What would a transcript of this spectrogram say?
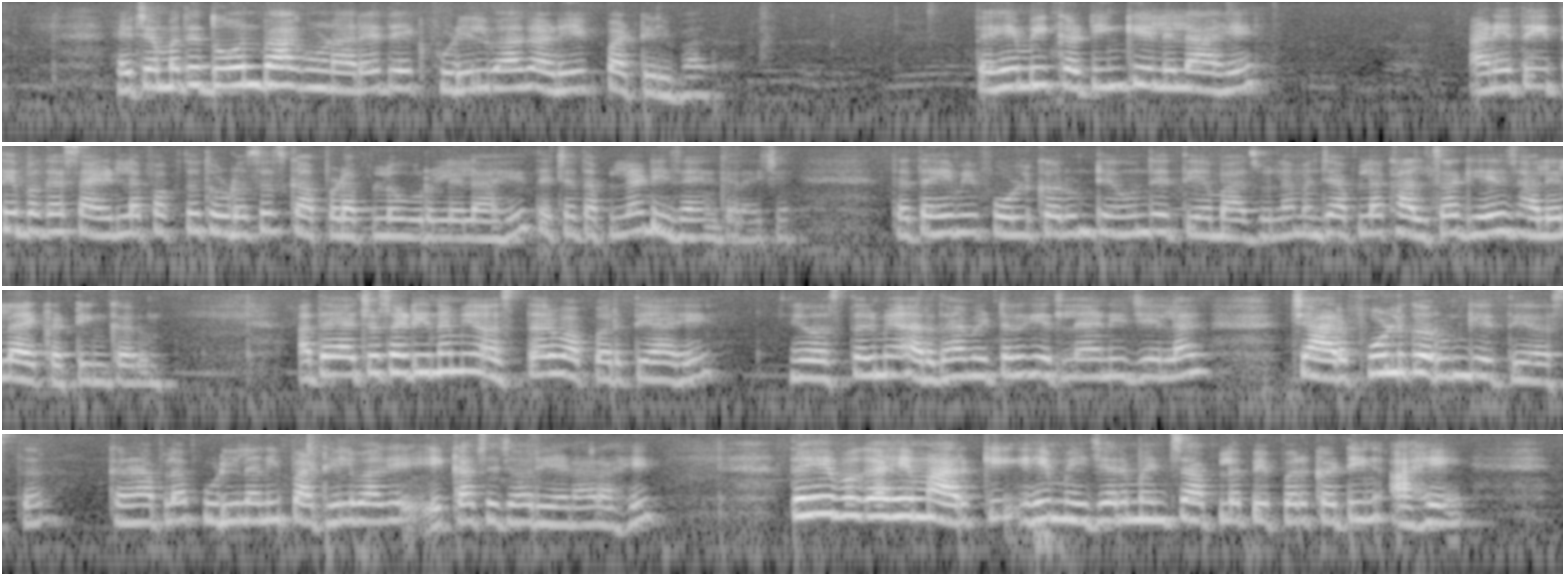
ह्याच्यामध्ये दोन भाग होणार आहेत एक पुढील भाग आणि एक पाटील भाग. तर हे मी कटिंग केलेलं आहे. आणि आता इथे बघा साईडला फक्त थोडंसंच कापड आपलं उरलेलं आहे. त्याच्यात आपल्याला डिझाईन करायचे तर आता हे मी फोल्ड करून ठेवून देते आहे बाजूला. म्हणजे आपला खालचा घेर झालेला आहे कटिंग करून. आता ह्याच्यासाठी ना मी अस्तर वापरते आहे. हे अस्तर मी अर्धा मीटर घेतलं आहे आणि ज्याला चार फोल्ड करून घेते अस्तर. कारण आपला पुढील आणि पाठील भाग एकाच ह्याच्यावर येणार आहे. तर हे बघा हे मार्किंग हे मेजरमेंटचं आपलं पेपर कटिंग आहे.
